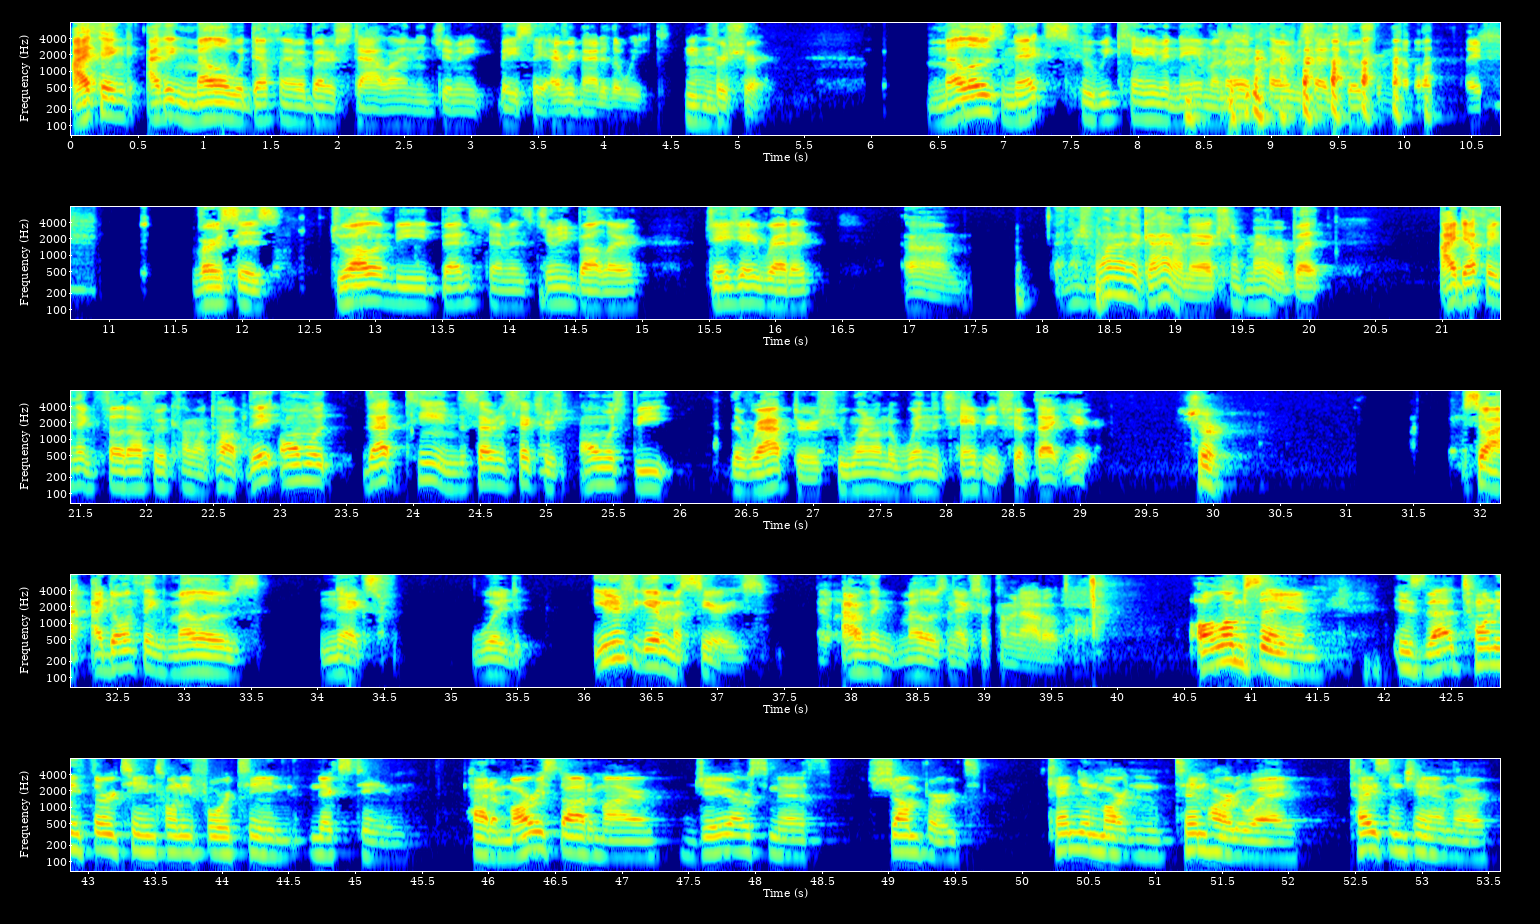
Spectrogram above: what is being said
I think I think Melo would definitely have a better stat line than Jimmy basically every night of the week mm-hmm. for sure. Melo's Knicks, who we can't even name another player besides Joker Melo, versus Joel Embiid, Ben Simmons, Jimmy Butler, JJ Redick, um, and there's one other guy on there I can't remember, but I definitely think Philadelphia would come on top. They almost that team, the 76ers, almost beat the Raptors, who went on to win the championship that year. Sure. So I, I don't think Melo's Knicks would, even if you gave him a series, I don't think Melo's Knicks are coming out on top. All I'm saying is that 2013 2014 Knicks team had Amar'e Stoudemire, J.R. Smith, Shumpert, Kenyon Martin, Tim Hardaway, Tyson Chandler,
